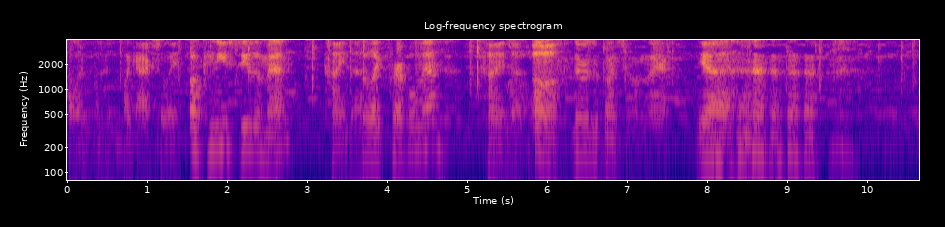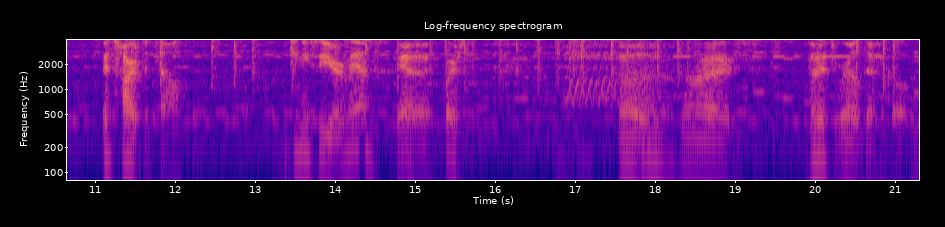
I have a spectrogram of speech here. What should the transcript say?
colorblind. Like actually, Oh, can you see the men? Kinda, The, like purple men? kinda. Oh, There was a bunch of them there. yeah. it's hard to tell. Can you see your man? Yeah, of course. Oh Oh, gosh. but it's real difficult in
